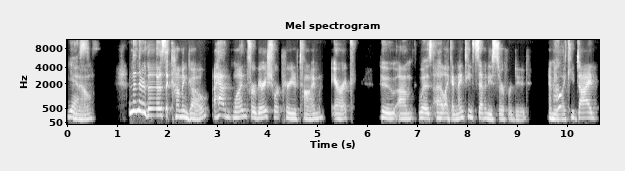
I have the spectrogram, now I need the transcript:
Yes. You know, and then there are those that come and go. I had one for a very short period of time, Eric, who um, was uh, like a 1970s surfer dude. I mean, like he died,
